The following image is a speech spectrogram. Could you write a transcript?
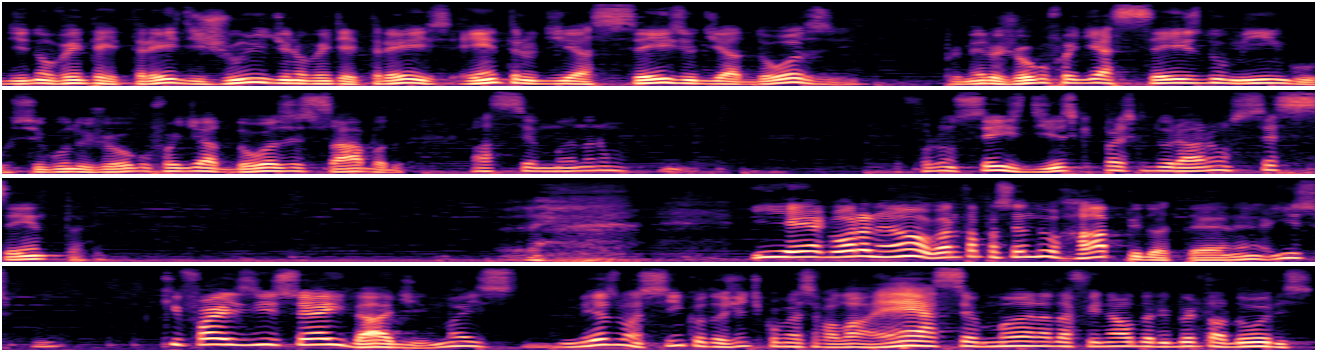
de 93, de junho de 93, entre o dia 6 e o dia 12, o primeiro jogo foi dia 6, domingo. O segundo jogo foi dia 12, sábado. A semana não. Foram seis dias que parece que duraram 60. E é agora não, agora tá passando rápido até, né? Isso que faz isso é a idade. Mas mesmo assim, quando a gente começa a falar, é a semana da final da Libertadores,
